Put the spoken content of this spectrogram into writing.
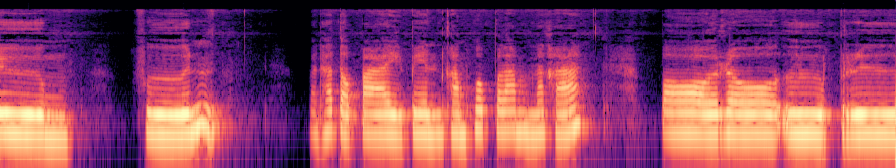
ดื่ม ฟื้น บรรทัดต่อไปเป็นคำควบกล้ำนะคะ ปอรออือปรือ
